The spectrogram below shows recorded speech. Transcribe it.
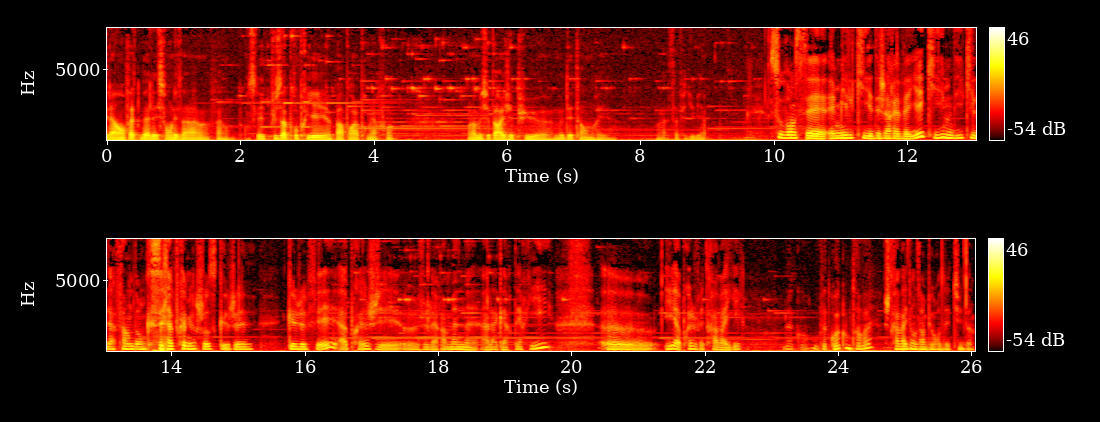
et là, en fait, bah, les sons, on les a, enfin, on se les plus appropriés par rapport à la première fois. Voilà, mais c'est pareil, j'ai pu me détendre et voilà, ça fait du bien. Souvent, c'est Émile qui est déjà réveillé qui me dit qu'il a faim. Donc, c'est la première chose que je, que je fais. Après, j'ai, euh, je les ramène à la garderie. Euh, et après, je vais travailler. D'accord. Vous faites quoi comme travail? Je travaille dans un bureau d'études.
